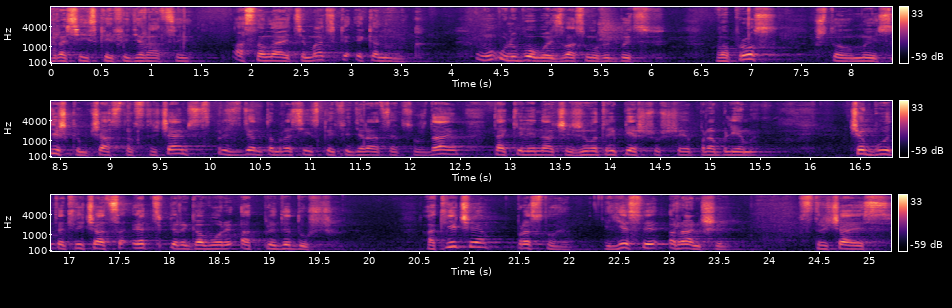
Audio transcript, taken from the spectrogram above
Российской Федерации. Основная тематика – экономика. Ну, у любого из вас может быть вопрос, что мы слишком часто встречаемся с президентом Российской Федерации, обсуждаем так или иначе животрепещущие проблемы. Чем будет отличаться эти переговоры от предыдущих? Отличие простое. Если раньше, встречаясь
